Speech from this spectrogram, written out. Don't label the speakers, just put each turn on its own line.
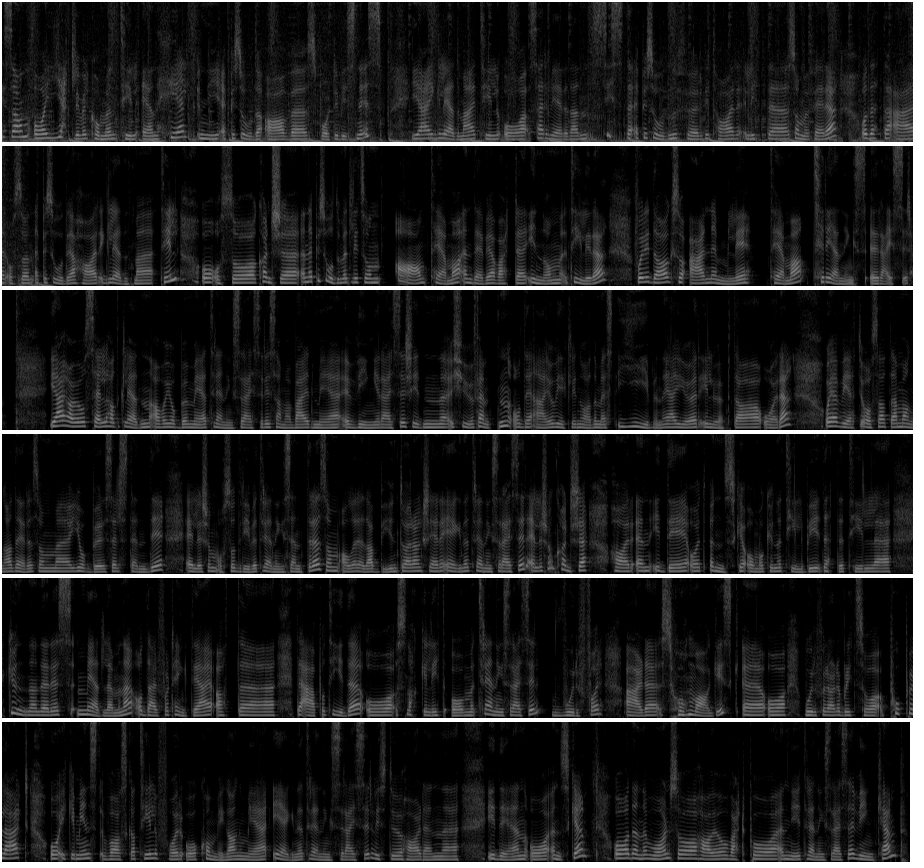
Hei sann, og hjertelig velkommen til en helt ny episode av eh, Sporty business. Jeg gleder meg til å servere deg den siste episoden før vi tar litt eh, sommerferie. Og dette er også en episode jeg har gledet meg til, og også kanskje en episode med et litt sånn annet tema enn det vi har vært eh, innom tidligere. For i dag så er nemlig tema treningsreiser. Jeg har jo selv hatt gleden av å jobbe med treningsreiser i samarbeid med Ving-reiser siden 2015, og det er jo virkelig noe av det mest givende jeg gjør i løpet av året. Og jeg vet jo også at det er mange av dere som eh, jobber selvstendig, eller som også driver treningssentre, som allerede har begynt å arrangere egne treningsreiser, eller som kanskje har en idé og et ønske om å kunne tilby dette til eh, kundene deres, medlemmene, og derfor tenkte jeg at uh, det er på tide å snakke litt om treningsreiser. Hvorfor er det så magisk, uh, og hvorfor har det blitt så populært? Og ikke minst, hva skal til for å komme i gang med egne treningsreiser, hvis du har den uh, ideen og ønsket? Og denne våren så har vi jo vært på en ny treningsreise, Wingcamp.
